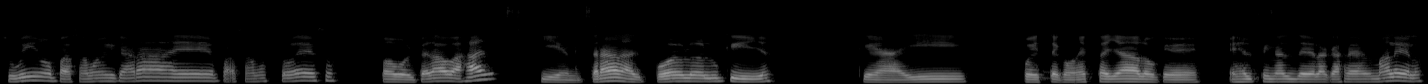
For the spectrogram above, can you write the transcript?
Subimos, pasamos el garaje, pasamos todo eso, para volver a bajar y entrar al pueblo de Luquilla, que ahí pues te conecta ya a lo que es el final de la carrera del Malelo.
